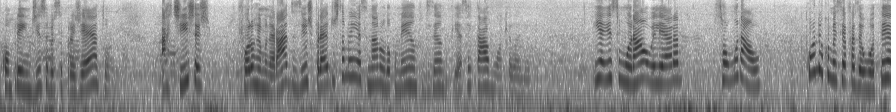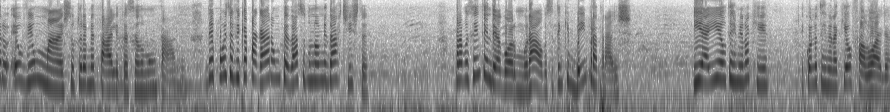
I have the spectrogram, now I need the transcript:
compreendi sobre esse projeto, artistas foram remunerados e os prédios também assinaram um documento dizendo que aceitavam aquilo ali. E aí esse mural, ele era só um mural. Quando eu comecei a fazer o roteiro, eu vi uma estrutura metálica sendo montada. Depois eu vi que apagaram um pedaço do nome da artista. Para você entender agora o mural, você tem que ir bem para trás. E aí eu termino aqui. E quando eu termino aqui, eu falo: olha,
